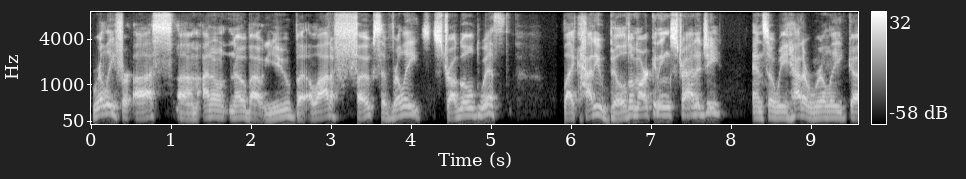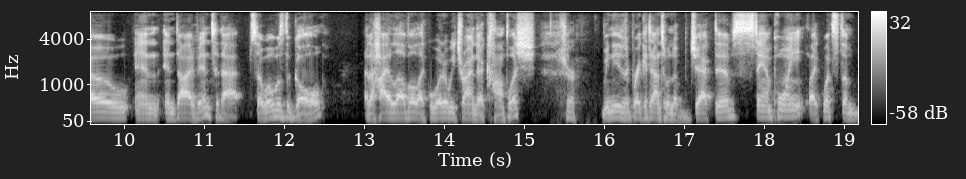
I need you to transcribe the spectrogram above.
really for us, um, I don't know about you, but a lot of folks have really struggled with like, how do you build a marketing strategy? And so we had to really go and, and dive into that. So, what was the goal at a high level? Like, what are we trying to accomplish? Sure. We needed to break it down to an objectives standpoint. Like, what's the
